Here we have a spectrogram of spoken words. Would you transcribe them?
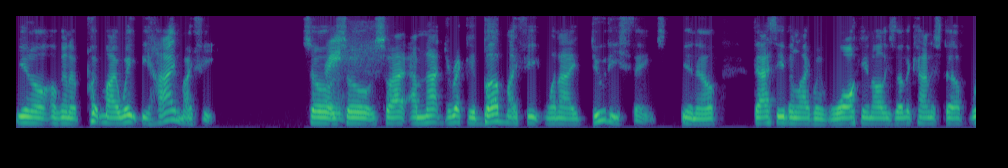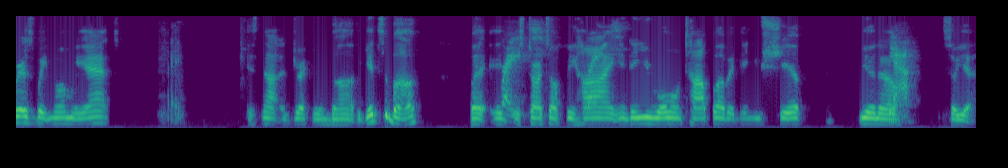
you know, I'm gonna put my weight behind my feet. So, Right. so, so I, I'm not directly above my feet when I do these things. You know, that's even like when walking, all these other kind of stuff. Where's weight normally at? Right. It's not directly above. It gets above, but it, Right. it starts off behind, Right. and then you roll on top of it, then you shift. You know, Yeah. so yeah,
